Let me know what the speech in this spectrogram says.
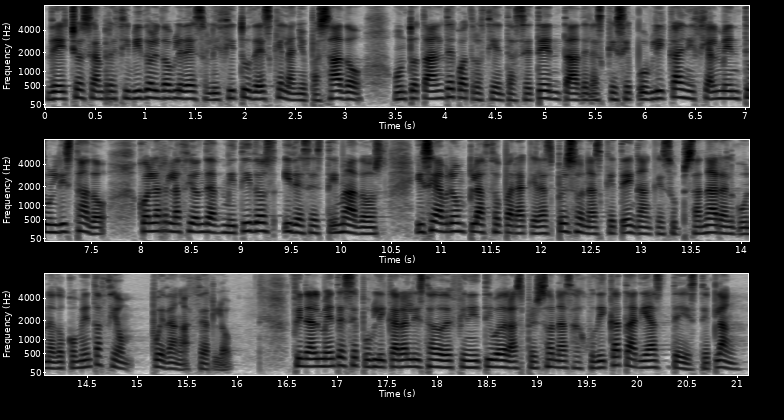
De hecho, se han recibido el doble de solicitudes que el año pasado, un total de 470, de las que se publica inicialmente un listado con la relación de admitidos y desestimados, y se abre un plazo para que las personas que tengan que subsanar alguna documentación puedan hacerlo. Finalmente se publicará el listado definitivo de las personas adjudicatarias de este plan.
